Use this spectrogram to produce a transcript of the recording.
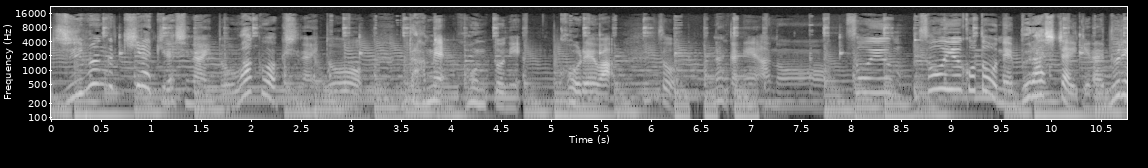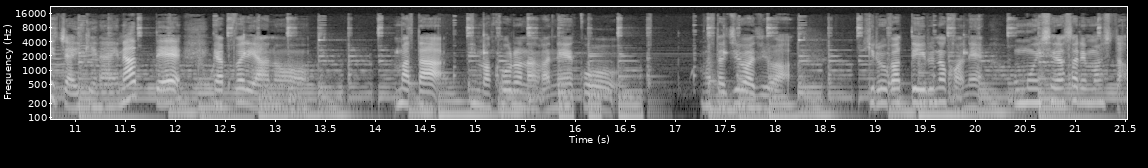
自分がキラキラしないとワクワクしないとダメ本当に。これは。そう。なんかねあのーそういうそういうことをねぶらしちゃいけないぶれちゃいけないなってやっぱりあのまた今コロナがねこうまたじわじわ広がっている中ね思い知らされました。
